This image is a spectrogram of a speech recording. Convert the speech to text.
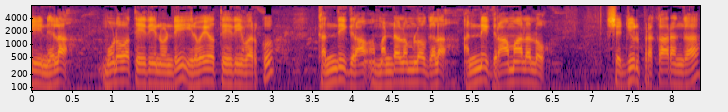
ఈ నెల మూడవ తేదీ నుండి ఇరవయో తేదీ వరకు కంది గ్రా మండలంలో గల అన్ని గ్రామాలలో షెడ్యూల్ ప్రకారంగా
